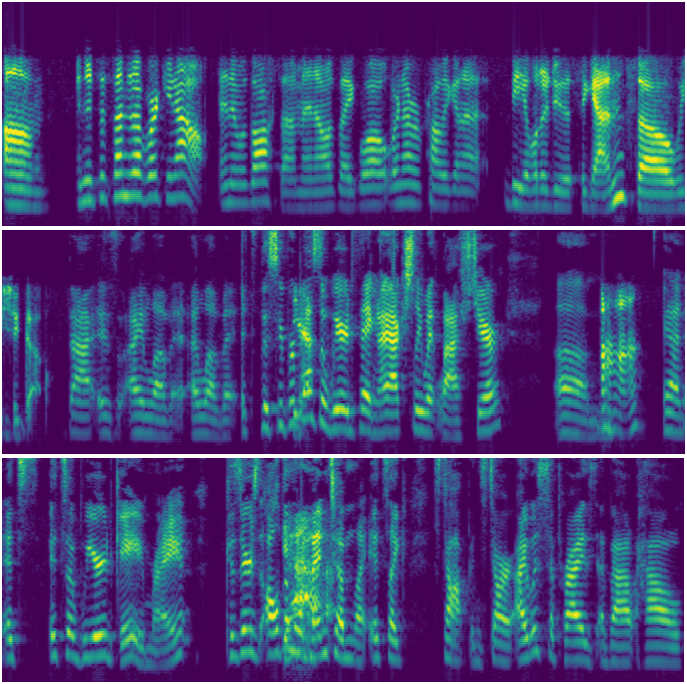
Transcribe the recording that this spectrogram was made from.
right. Um, and it just ended up working out and it was awesome. And I was like, well, we're never probably going to be able to do this again. So we should go. That is, I love it. I love it. It's the Super Yeah. Bowl's a weird thing. I actually went last year. Um, Uh-huh. and it's it's a weird game, right? Because there's all the Yeah. momentum. Like it's like stop and start. I was surprised about how.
